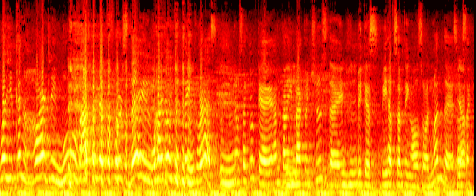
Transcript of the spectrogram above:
Well, you can hardly move after that first day. Why don't you take mm-hmm. rest? Mm-hmm. And I was like, Okay, I'm coming mm-hmm. back on Tuesday because we have something also on Monday. So I was like,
